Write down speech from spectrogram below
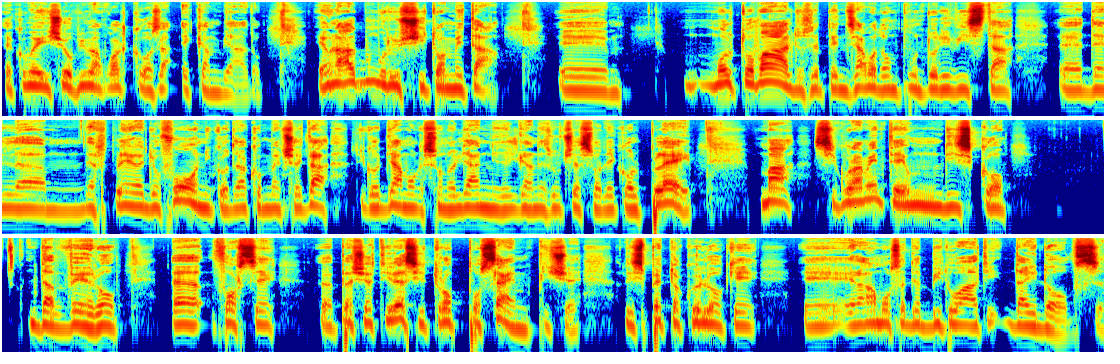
eh, come dicevo prima qualcosa è cambiato. È un album riuscito a metà. Eh, molto valido se pensiamo da un punto di vista eh, del, mm, del, play radiofonico, della commercialità. Ricordiamo che sono gli anni del grande successo dei Coldplay, ma sicuramente è un disco davvero eh, forse eh, per certi versi troppo semplice rispetto a quello che eh, eravamo stati abituati dai Doves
